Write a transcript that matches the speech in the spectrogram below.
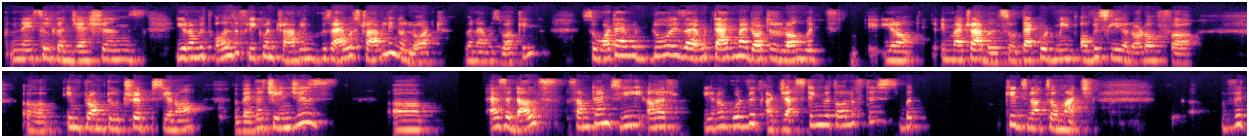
nasal congestions, you know, with all the frequent traveling, because I was traveling a lot when I was working. So what I would do is I would tag my daughter along with, you know, in my travel. So that would mean obviously a lot of uh, uh, impromptu trips, you know, weather changes. Uh, as adults, sometimes we are, you know, good with adjusting with all of this, but kids not so much. With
